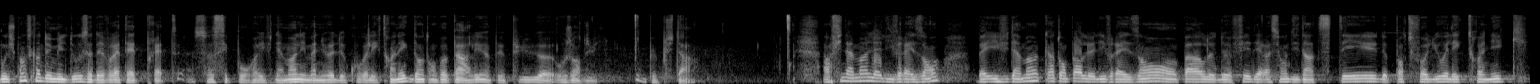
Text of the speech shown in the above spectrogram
Oui, je pense qu'en 2012, ça devrait être prête. Ça, c'est pour évidemment les manuels de cours électroniques dont on va parler un peu plus euh, aujourd'hui, un peu plus tard. Alors finalement, la livraison, bien évidemment, quand on parle de livraison, on parle de fédération d'identité, de portfolio électronique.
